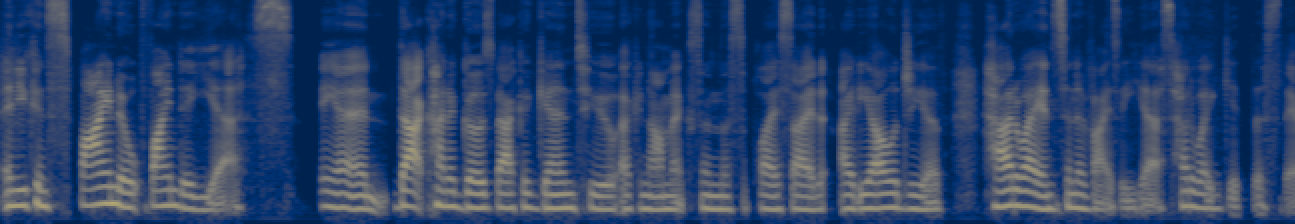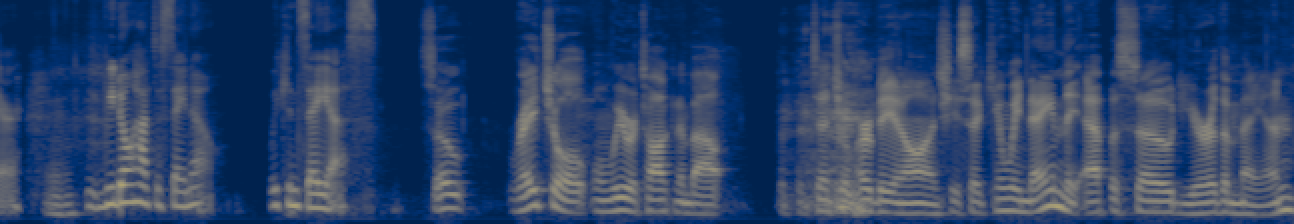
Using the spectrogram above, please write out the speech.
and you can find a find a yes. And that kind of goes back again to economics and the supply side ideology of how do I incentivize a yes? How do I get this there? We don't have to say no. We can say yes. So, Rachel, when we were talking about the potential of her being on, she said, "Can we name the episode "You're the Man"?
